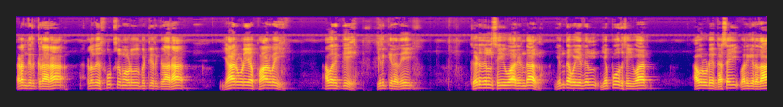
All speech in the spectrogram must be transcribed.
கடந்திருக்கிறாரா? அல்லது சூட்சும வலுவு பெற்றிருக்கிறாரா? யாருடைய பார்வை அவருக்கு இருக்கிறது? கெடுதல் செய்வார் என்றால் எந்த வயதில் எப்போது செய்வார்? அவருடைய தசை வருகிறதா?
